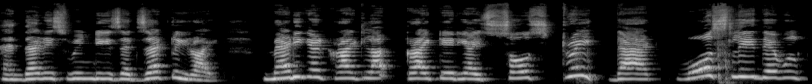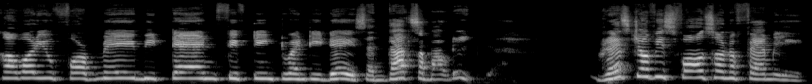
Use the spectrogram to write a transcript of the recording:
And that is Wendy is exactly right. Medicare criteria is so strict that mostly they will cover you for maybe 10 15 20 days and that's about it rest of it falls on a family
